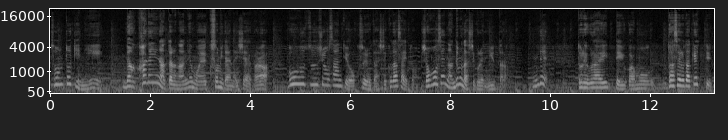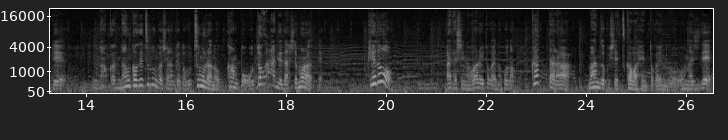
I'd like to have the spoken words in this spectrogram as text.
その時になんか金になったら何でもええクソみたいな医者やから暴風通商酸っていうお薬を出してくださいと。処方箋何でも出してくれね言ったら。でどれぐらいって言うからもう出せるだけって言ってなんか何ヶ月分か知らんけど津村の漢方をドガーンって出してもらって。けど私の悪いとかのこの買ったら満足して使わへんとかいうのと同じで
